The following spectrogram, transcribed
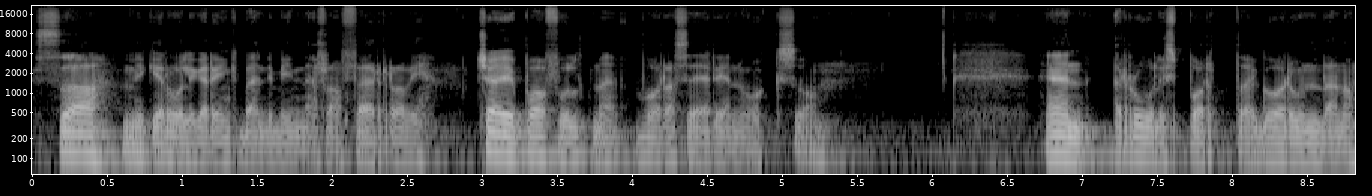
Så mycket roliga rinkbandyminnen från förr och vi kör ju på fullt med våra serier nu också en rolig sport och går undan och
